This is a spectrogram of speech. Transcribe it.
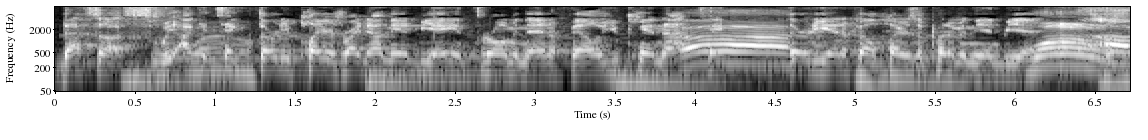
That's us. We, I wow. can take 30 players right now in the NBA and throw them in the NFL. You cannot uh, take 30 NFL players and put them in the NBA. Whoa! Oh,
